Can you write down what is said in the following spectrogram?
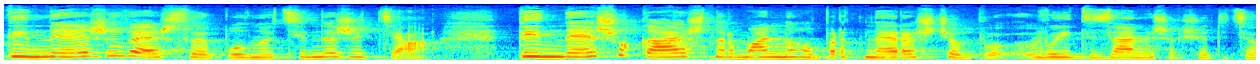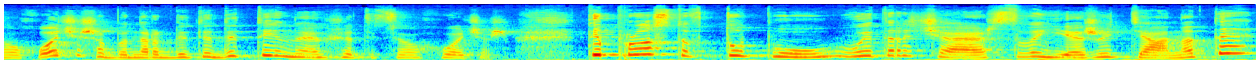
Ти не живеш своє повноцінне життя, ти не шукаєш нормального партнера, щоб вийти заміж, якщо ти цього хочеш, або народити дитину, якщо ти цього хочеш. Ти просто в тупу витрачаєш своє життя на те,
